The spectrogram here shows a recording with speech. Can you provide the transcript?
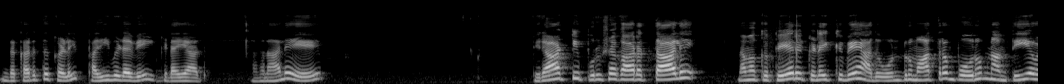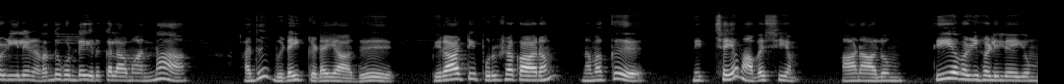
இந்த கருத்துக்களை பதிவிடவே கிடையாது. அதனாலே பிராட்டி புருஷகாரத்தாலே நமக்கு பேரு கிடைக்குமே அது ஒன்று மாத்திரம் போரும் நாம் தீய வழியிலே நடந்து கொண்டே இருக்கலாமான்னா அது விடை கிடையாது. பிராட்டி புருஷகாரம் நமக்கு நிச்சயம் அவசியம். ஆனாலும் தீய வழிகளிலேயும்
